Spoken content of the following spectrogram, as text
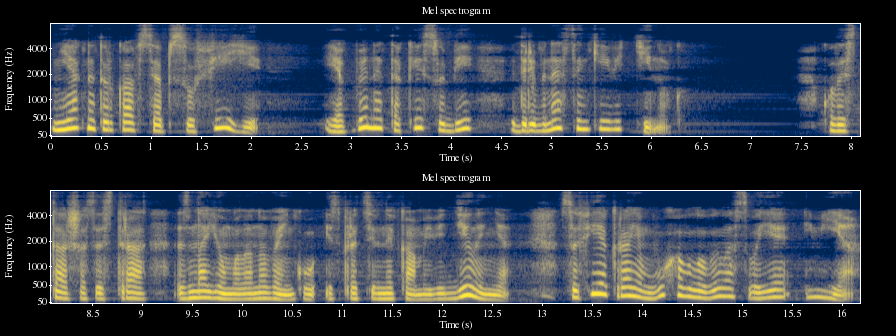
ніяк не торкався б Софії, якби не такий собі дрібнесенький відтінок. Коли старша сестра знайомила новеньку із працівниками відділення. Софія краєм вуха вловила своє ім'я.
